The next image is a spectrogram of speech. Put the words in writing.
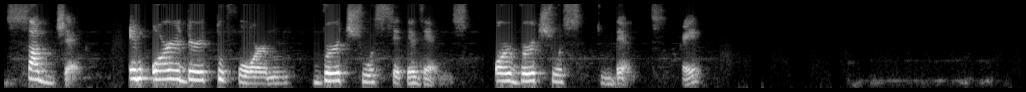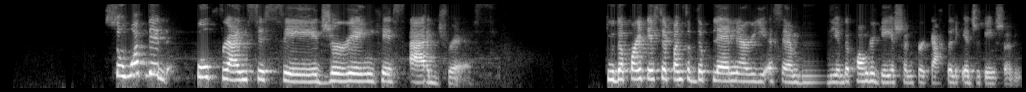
subject in order to form virtuous citizens or virtuous students, right? So what did Pope Francis say during his address to the participants of the plenary assembly of the Congregation for Catholic Education?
